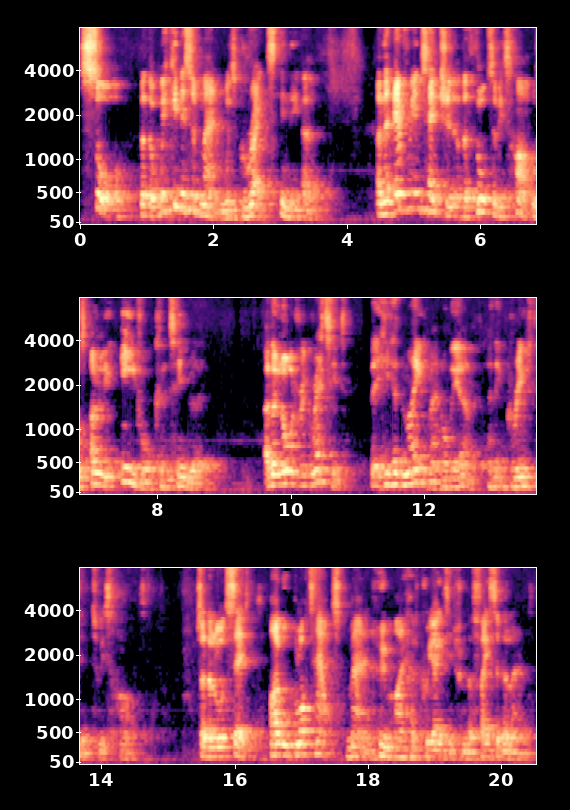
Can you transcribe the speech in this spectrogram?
saw that the wickedness of man was great in the earth, and that every intention of the thoughts of his heart was only evil continually. And the Lord regretted that he had made man on the earth, and it grieved him to his heart. So the Lord said, I will blot out man whom I have created from the face of the land,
